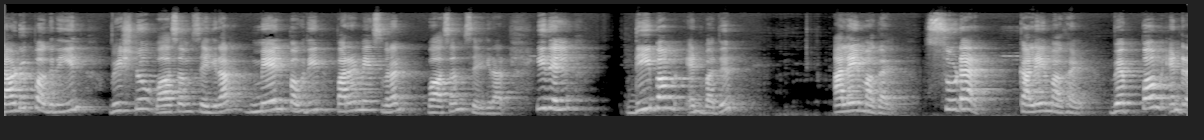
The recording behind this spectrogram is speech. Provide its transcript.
நடுப்பகுதியில் விஷ்ணு வாசம் செய்கிறார். மேல் பகுதியில் பரமேஸ்வரன் வாசம் செய்கிறார். இதில் தீபம் என்பது அலைமகள் சுடர் கலைமகள் வெப்பம் என்ற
